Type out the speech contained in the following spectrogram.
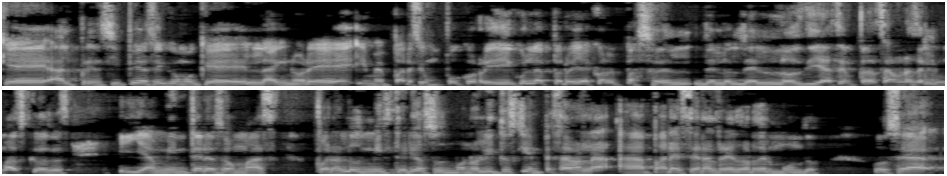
que al principio así como que la ignoré y me pareció un poco ridícula, pero ya con el paso de, los, de los días empezaron a salir más cosas y ya me interesó más, fueron los misteriosos monolitos que empezaron a aparecer alrededor del mundo. O sea,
